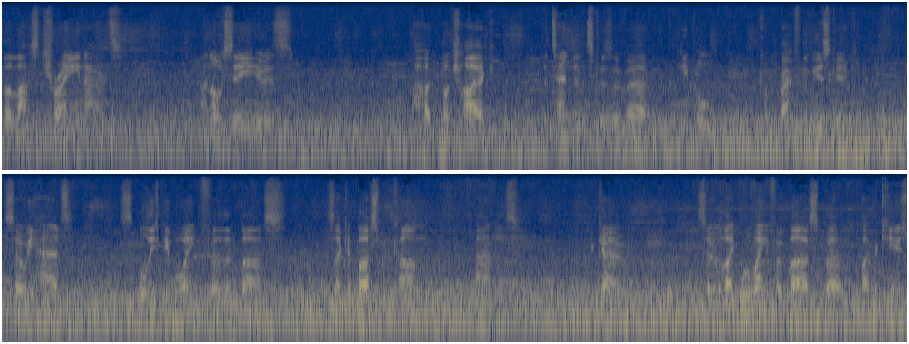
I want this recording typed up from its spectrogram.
the last train out, and obviously it was much higher attendance because of uh, people coming back from the music gig. So we had all these people waiting for the bus. It's like a bus would come and go. So we're like we're waiting for a bus, but like the queues,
